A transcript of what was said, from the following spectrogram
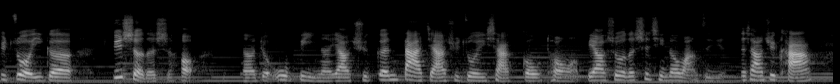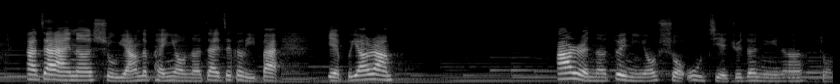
去做一个取舍的时候，呢就务必呢要去跟大家去做一下沟通哦，不要所有的事情都往自己身上去扛。那再来呢，属羊的朋友呢，在这个礼拜也不要让他人呢对你有所误解，觉得你呢总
